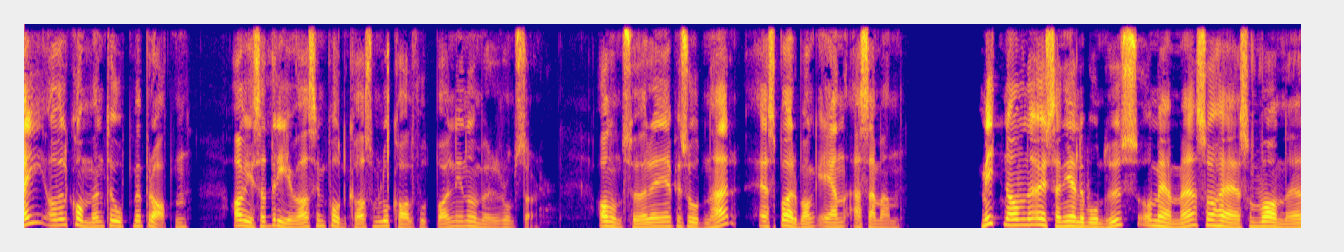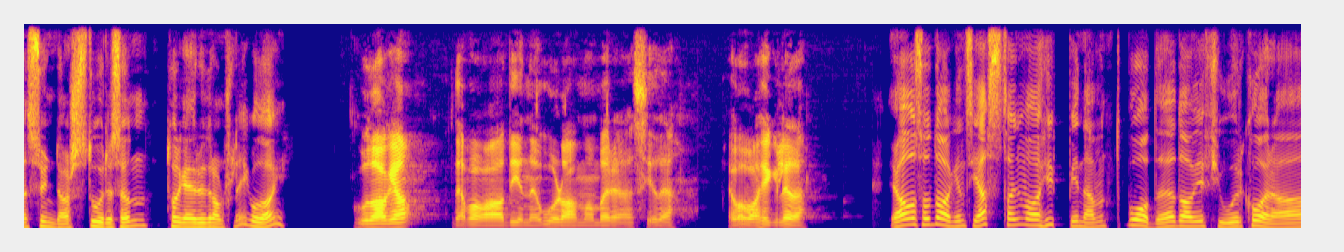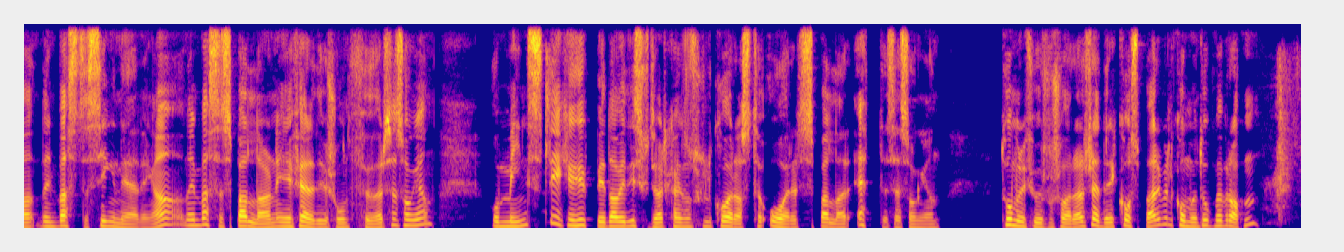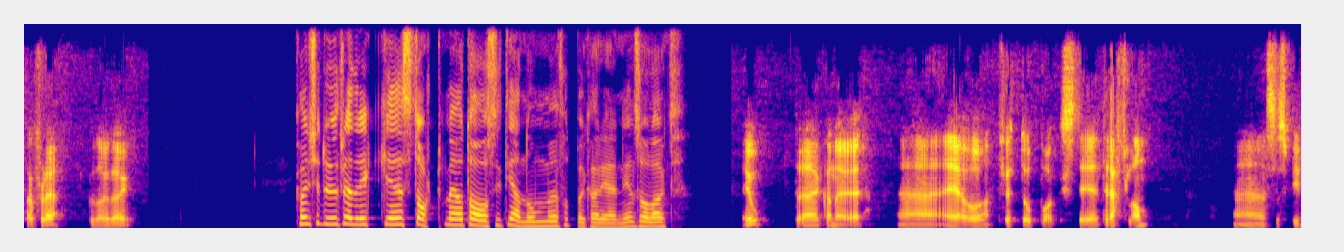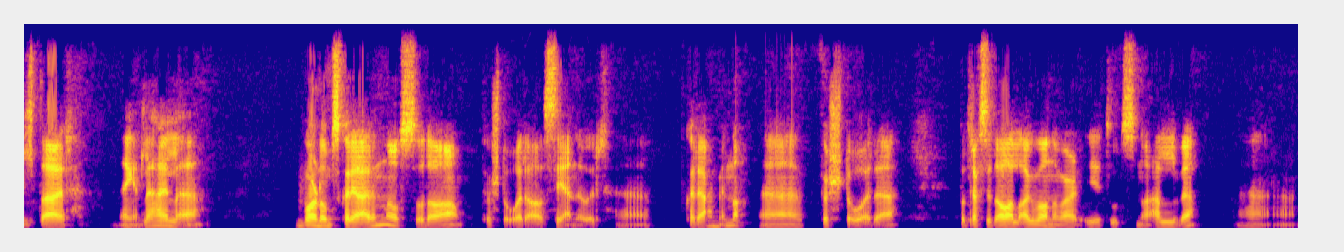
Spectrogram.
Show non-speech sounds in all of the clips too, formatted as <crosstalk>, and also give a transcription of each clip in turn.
Hei og velkommen til Opp med praten. Avisa Driva sin podkast om lokalfotballen i Nordmøre og Romsdal. Annonsør i episoden her er Sparebank1 SMN. Mitt navn er Øystein Gjelle Bondhus, og med meg så har jeg som vanlig Sunndals store sønn, Torgeir Ruud Ramsli. God dag. God dag, ja. Det var dine ord, da, må bare si det. Det var hyggelig, det. Ja, altså Dagens gjest han var hyppig nevnt både da vi i fjor kåra den beste signeringa, den beste spilleren i fjerdedivisjon før sesongen, og minst like hyppig da vi diskuterte hvem som skulle kåres til årets spiller etter sesongen. Tomrefjord-forsvarer Fredrik Kossberg, velkommen til Opp med praten. Takk for det. God dag, dag. Kan ikke du, Fredrik, starte med å ta oss litt gjennom fotballkarrieren din så langt? Jo, det kan jeg gjøre. Jeg er jo født og oppvokst i Treffland. Eh, så spilte der egentlig hele barndomskarrieren, og også da første året av seniorkarrieren min. da. Eh, første året på Treff sitt A-lag var nå vel i 2011 eh,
